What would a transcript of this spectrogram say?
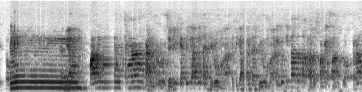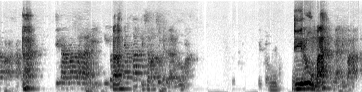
Gitu. Dan yang Hmm. paling mencengangkan bro, jadi ketika kita di rumah, ketika kita di rumah, itu kita tetap harus pakai sunblock. Kenapa? Karena sinar matahari itu Ah. ternyata bisa masuk ke dalam rumah. Gitu. Di rumah, Nggak dipahami.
